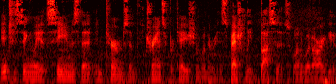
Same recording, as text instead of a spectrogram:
Interestingly, it seems that in terms of transportation, whether especially buses, one would argue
